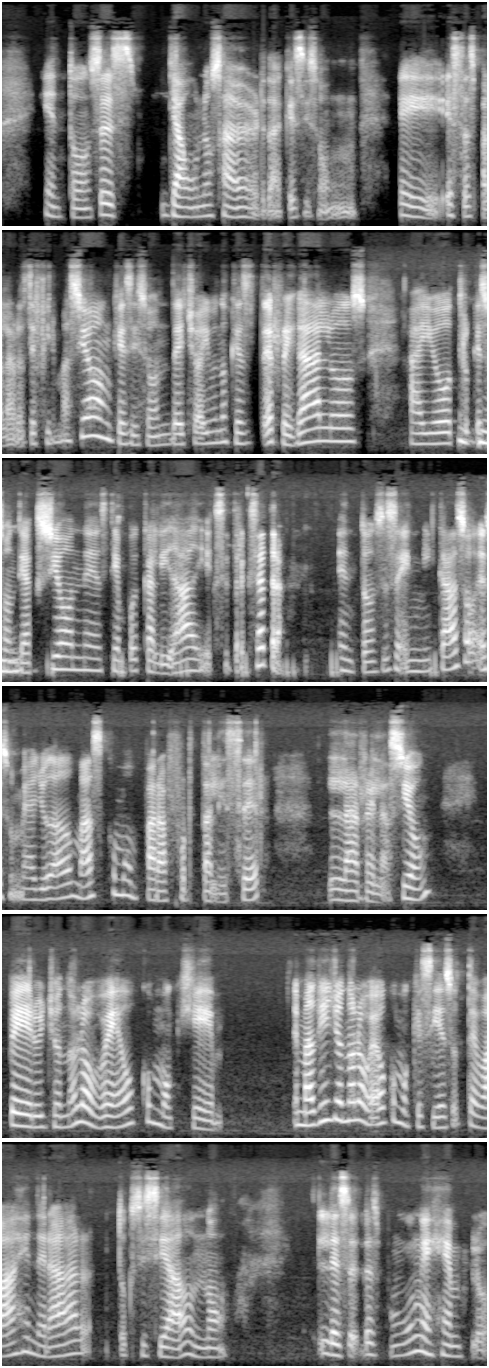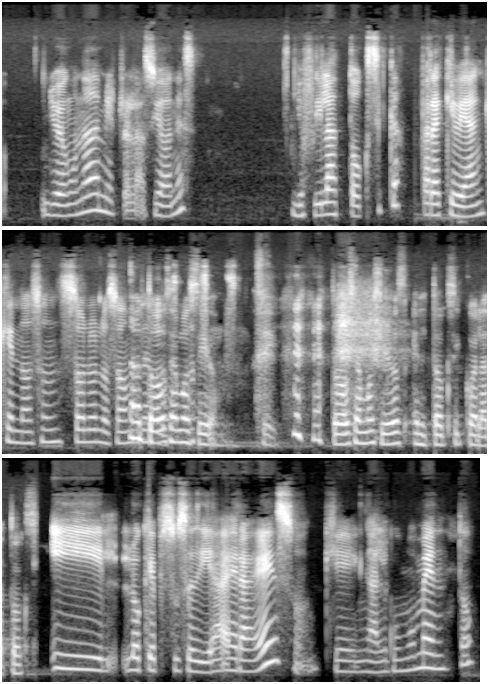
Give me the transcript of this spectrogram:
Entonces ya uno sabe, ¿verdad? Que si son eh, estas palabras de afirmación, que si son, de hecho hay uno que es de regalos, hay otro que son de acciones, tiempo de calidad y etcétera, etcétera. Entonces, en mi caso, eso me ha ayudado más como para fortalecer la relación, pero yo no lo veo como que, más bien yo no lo veo como que si eso te va a generar toxicidad o no. Les, les pongo un ejemplo. Yo en una de mis relaciones, yo fui la tóxica para que vean que no son solo los hombres. No, todos hemos sido. Sí. todos hemos sido el tóxico, la tóxica. Y lo que sucedía era eso, que en algún momento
